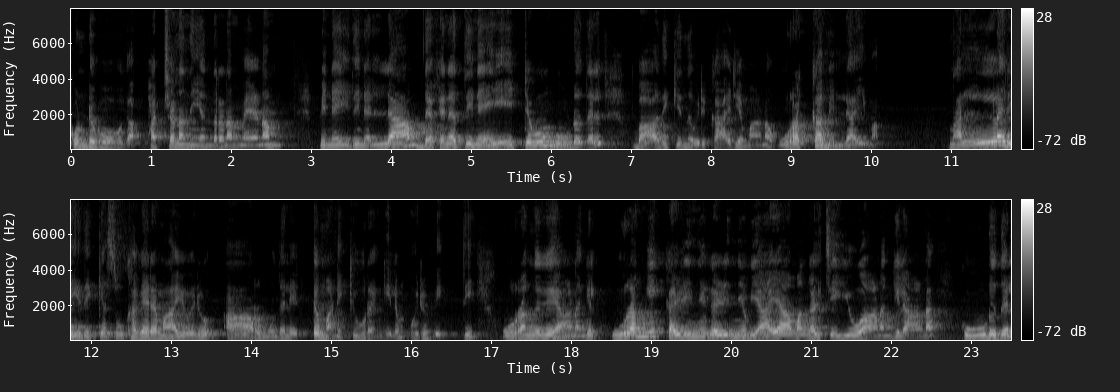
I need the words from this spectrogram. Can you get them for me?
കൊണ്ടുപോവുക. ഭക്ഷണ നിയന്ത്രണം വേണം. പിന്നെ ഇതിനെല്ലാം ദഹനത്തിനെ ഏറ്റവും കൂടുതൽ ബാധിക്കുന്ന ഒരു കാര്യമാണ് ഉറക്കമില്ലായ്മ. നല്ല രീതിക്ക് സുഖകരമായ ഒരു ആറ് മുതൽ എട്ട് മണിക്കൂറെങ്കിലും ഒരു വ്യക്തി ഉറങ്ങുകയാണെങ്കിൽ ഉറങ്ങിക്കഴിഞ്ഞ് കഴിഞ്ഞ് വ്യായാമങ്ങൾ ചെയ്യുവാണെങ്കിലാണ് കൂടുതൽ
